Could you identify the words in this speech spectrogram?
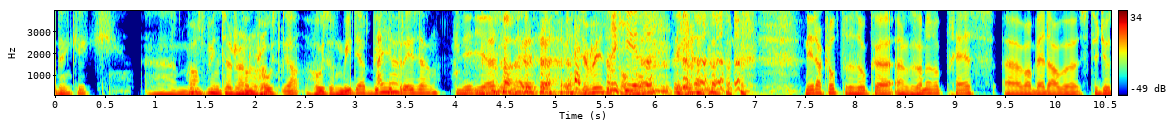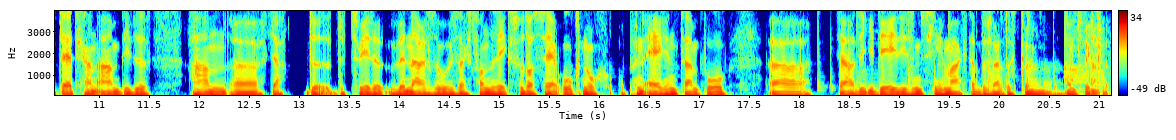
denk ik. Ehm, Wat wint de van runner-up? House, ja, House of Media biedt Ah, die prijs aan. Nee, juist. Je weet het toch. Nee, dat klopt. Er is ook eh, een runner-up prijs, eh, waarbij dat we studiotijd gaan aanbieden aan eh, ja, de, de tweede winnaar, zogezegd, van de reeks, zodat zij ook nog op hun eigen tempo eh, ja, die ideeën die ze misschien gemaakt hebben verder kunnen ontwikkelen.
